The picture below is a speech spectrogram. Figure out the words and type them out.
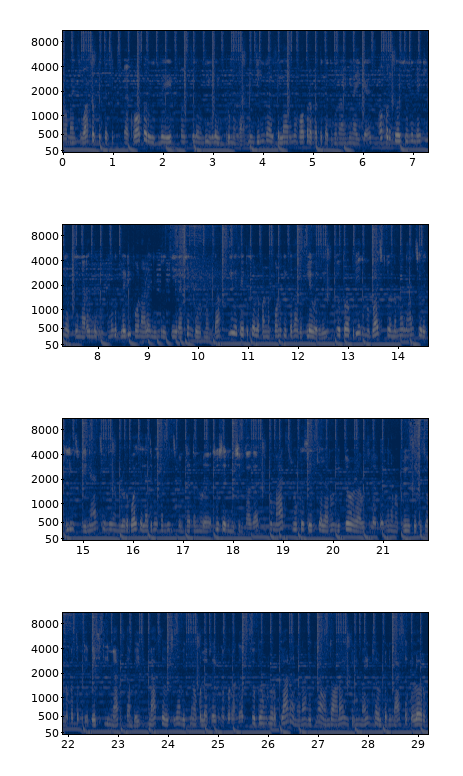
romance what's up with six pack Hopper இந்த எயிட் மந்த்ஸில் வந்து இவ்வளோ இம்ப்ரூவ்மெண்ட் ஆகும் ஜிம் காய்ஸ் எல்லாருமே ஹாப்பரை பார்த்து கற்றுக்கணும் I mean I guess Hopper Joyce வந்து மேக்கிங் அப் சீன் நடந்துட்டு இருக்கும்போது பிளடி ஃபோனால நின்றுச்சு. ரஷ்யன் கவர்மெண்ட் தான். ப்ரீவியஸ் எபிசோடில் பண்ண ஃபோனுக்கு இப்போ தான் ரிப்ளை வருது. ஸோ இப்போ அப்படியே நம்ம பாய்ஸ் கிட்ட வந்தோம்னா நான்சியோட கில்லிங் ஸ்பீ நான்சி வந்து நம்மளோட பாய்ஸ் எல்லாம் கன்வின்ஸ் பண்ணிட்டு தன்னோட சூசைட் மிஷினுக்காக இப்போ மேக்ஸ் லூக்கஸ் எரிக்கி எல்லாரும் விக்டோரோட ஹவுஸில் இருக்கிறது நம்ம ப்ரீவியஸ் எபிசோடில் மாதிரி பேசிக்கலி மேக்ஸ் தான் பைட் மேக்ஸை வச்சு தான் விக்னா கொள்ள ட்ரை பண்ண போகிறாங்க ஸோ இப்போ உங்களோட பிளான் என்னன்னா விக்னா வந்து அனாயின் பண்ணி மைண்ட் ட்ராவல் பண்ணி மேக்ஸை கொள்ள வரும்போது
